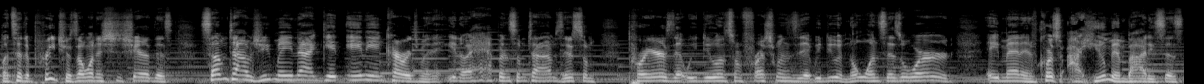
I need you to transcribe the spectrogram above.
But to the preachers, I want to share this. Sometimes you may not get any encouragement. You know, it happens sometimes. There's some prayers that we do and some fresh ones that we do, and no one says a word. Amen. And of course, our human body says,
